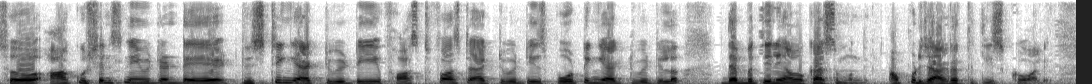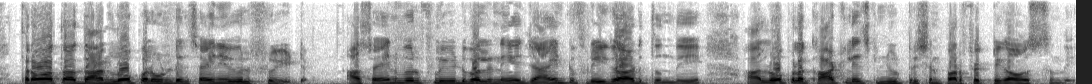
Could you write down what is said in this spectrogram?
సో ఆ క్వశ్చన్స్ని ఏమిటంటే twisting activity fast fast activity sporting యాక్టివిటీలో దెబ్బతినే అవకాశం ఉంది. అప్పుడు జాగ్రత్త తీసుకోవాలి. తర్వాత దాని లోపల ఉండేది సైనివల్ ఫ్లూయిడ్. ఆ సైన్వల్ ఫ్లూయిడ్ వల్లనే జాయింట్ ఫ్రీగా ఆడుతుంది. ఆ లోపల కాట్లేజ్కి న్యూట్రిషన్ పర్ఫెక్ట్గా వస్తుంది.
